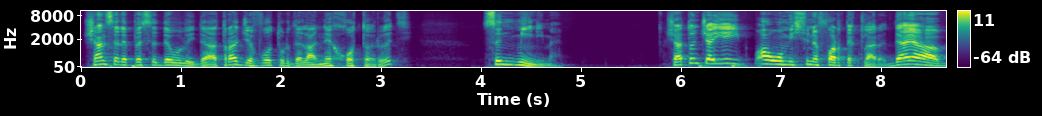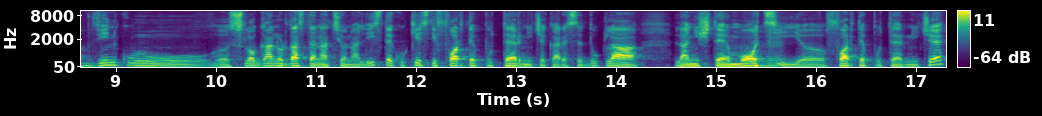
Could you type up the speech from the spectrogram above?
Șansele PSD-ului de a atrage voturi de la nehotărâți sunt minime. Și atunci ei au o misiune foarte clară. De aia vin cu uh, sloganuri de-astea naționaliste, cu chestii foarte puternice care se duc la, la niște emoții uh-huh. foarte puternice,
